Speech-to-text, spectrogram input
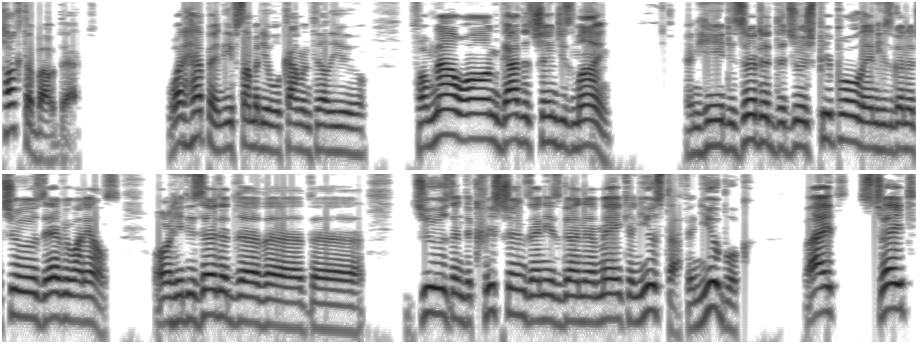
talked about that. What happened if somebody will come and tell you, from now on, God has changed his mind and he deserted the Jewish people and he's going to choose everyone else. Or he deserted the, the, the Jews and the Christians and he's going to make a new stuff, a new book, right? Straight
